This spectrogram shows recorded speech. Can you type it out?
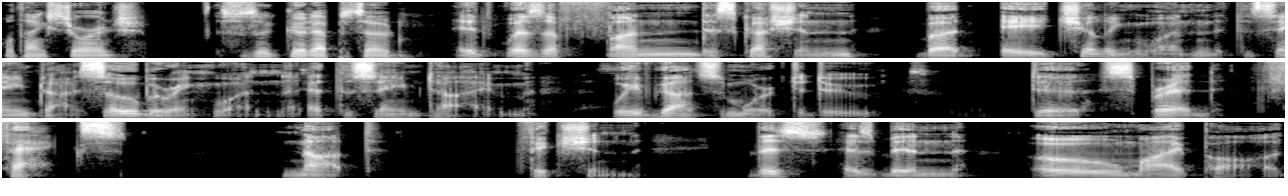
Well, thanks, George. This was a good episode. It was a fun discussion, but a chilling one at the same time, sobering one at the same time. We've got some work to do to spread facts, not fiction. This has been Oh My Pod.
